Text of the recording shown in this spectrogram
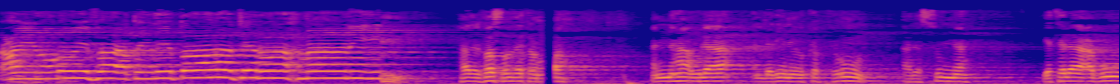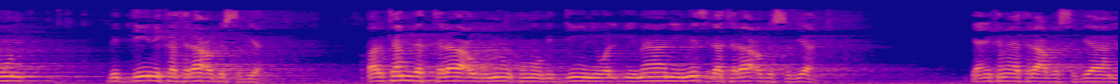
عين الوفاق لطاعة الرحمن. هذا الفصل ذكر الله أن هؤلاء الذين يكفرون أهل السنة يتلاعبون بالدين كتلاعب بالصبيان قال كم ذا التلاعب منكم بالدين والإيمان مثل تلاعب الصبيان؟ يعني كما يتلاعب الصبيان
